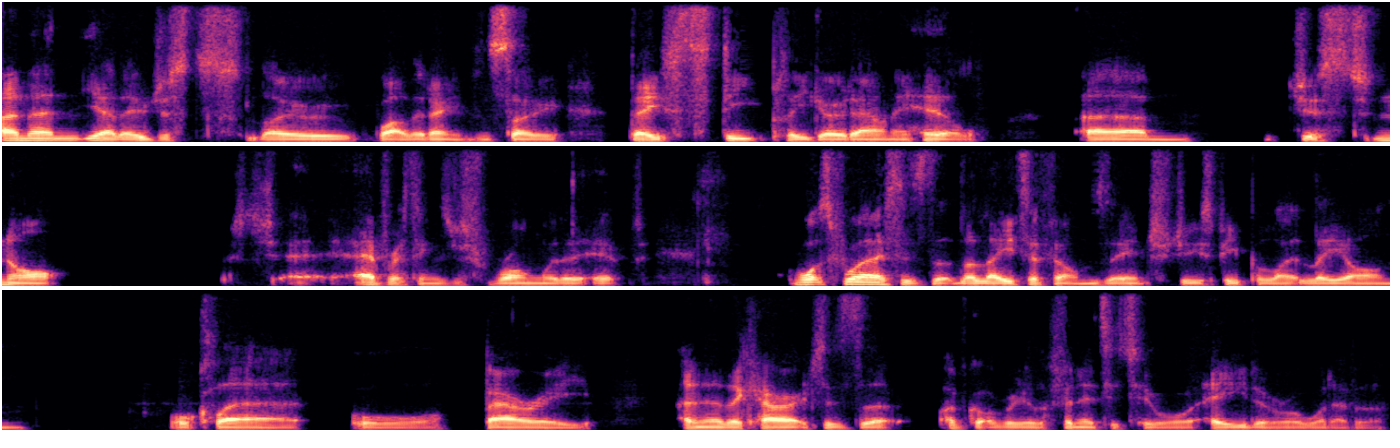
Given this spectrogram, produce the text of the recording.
and then yeah, they just slow. Well, they don't even slow. They steeply go down a hill. Um, just not. Everything's just wrong with it. it. What's worse is that the later films they introduce people like Leon, or Claire, or Barry, and they're the characters that I've got a real affinity to, or Ada, or whatever.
